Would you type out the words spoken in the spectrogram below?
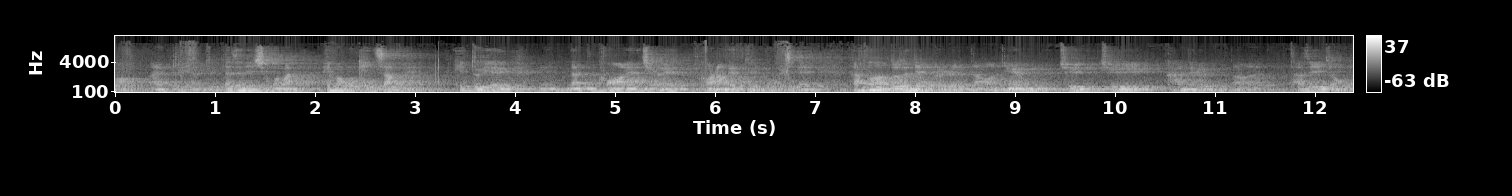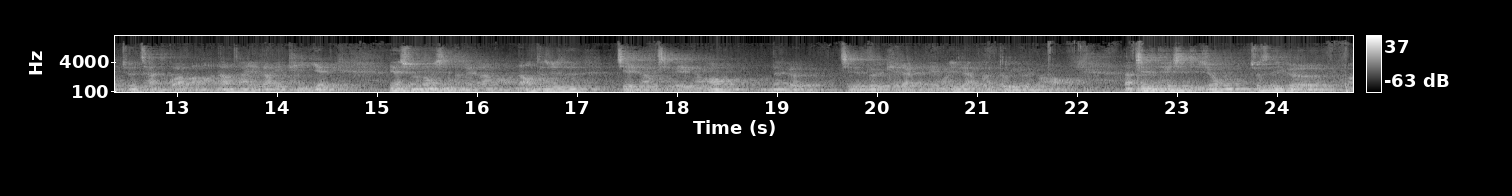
吧？拿去怼啊怼，但是你想办法，黑可以脏哎。去怼嗯，那看那前面看人在怼我之类，他通常都是两个人，然后因为我们去去看那个呃，它是一种就是参观嘛，然后他也让你体验，因为什么东西能没让哦，然后这就是结两接，然后那个接对起来，两个一两个怼的嘛哈，那其实黑形其中就是一个呃，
